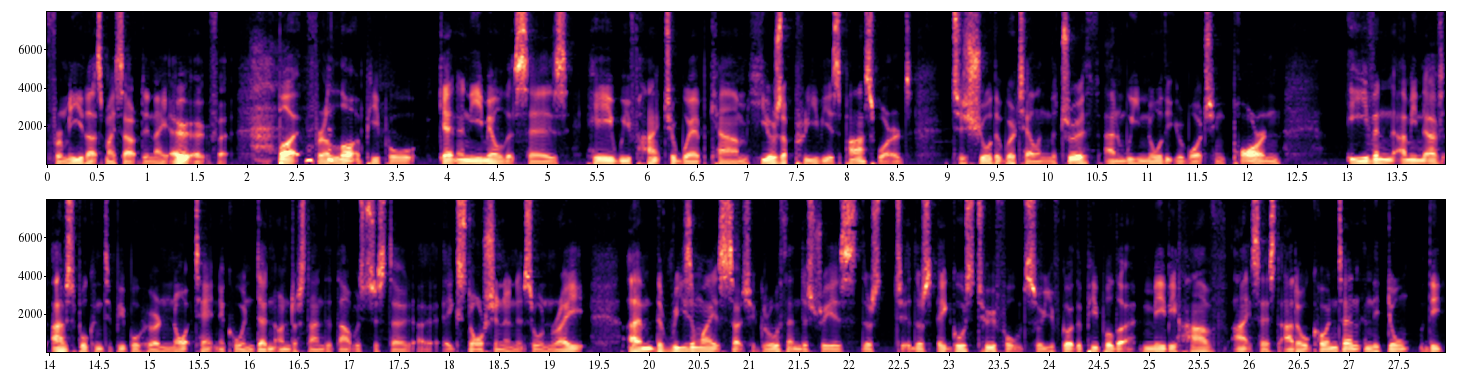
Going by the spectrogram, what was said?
for me, that's my Saturday night out outfit. But for a lot of people, getting an email that says, Hey, we've hacked your webcam, here's a previous password to show that we're telling the truth and we know that you're watching porn. Even, I mean, I've, I've spoken to people who are not technical and didn't understand that that was just a, a extortion in its own right. Um, the reason why it's such a growth industry is there's two, there's it goes twofold. So you've got the people that maybe have access to adult content and they don't they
